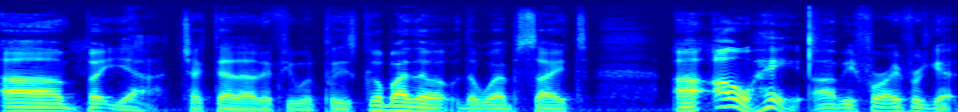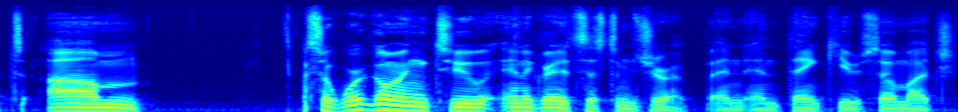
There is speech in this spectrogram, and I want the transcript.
Uh, but yeah, check that out if you would please. Go by the the website oh, hey, before I forget, um, so we're going to Integrated Systems Europe, and, and thank you so much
